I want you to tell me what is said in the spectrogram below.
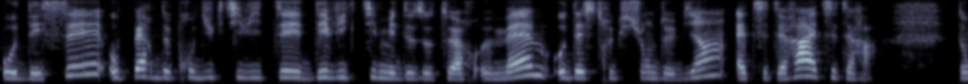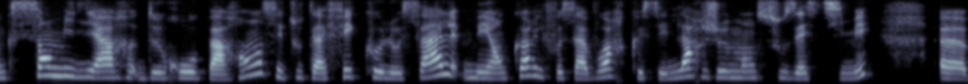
aux décès, aux pertes de productivité des victimes et des auteurs eux-mêmes, aux destructions de biens, etc., etc. Donc 100 milliards d'euros par an, c'est tout à fait colossal, mais encore, il faut savoir que c'est largement sous-estimé euh,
